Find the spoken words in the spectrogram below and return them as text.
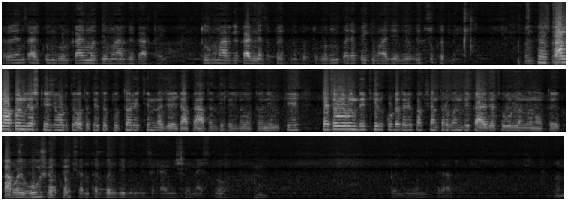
सगळ्यांचं ऐकून घेऊन काय मध्य मार्ग काढता येईल? तो मार्ग काढण्याचा प्रयत्न करतो. म्हणून बऱ्यापैकी माझे निर्णय चुकत नाही. पण काल आपण ज्या स्टेजवरती होतो तिथं तुतारी चिन्ह जे आहे ते आपल्या हातात दिलेलं होतं. नेमकी त्याच्यावरून देखील कुठेतरी पक्षांतर बंदी कायद्याचं उल्लंघन होतंय कारवाई होऊ शकते. पक्षांतर बंदी बिंदीचा काय विषय नसतो बंदी बिंदी अजून पण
